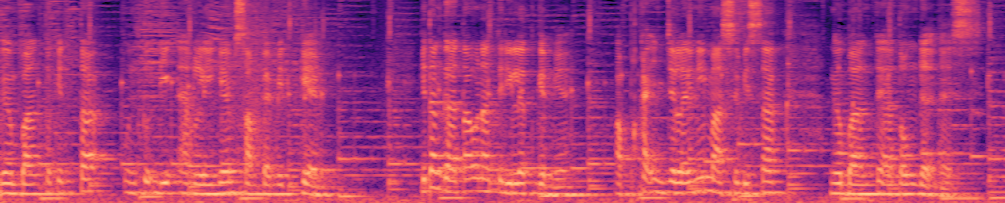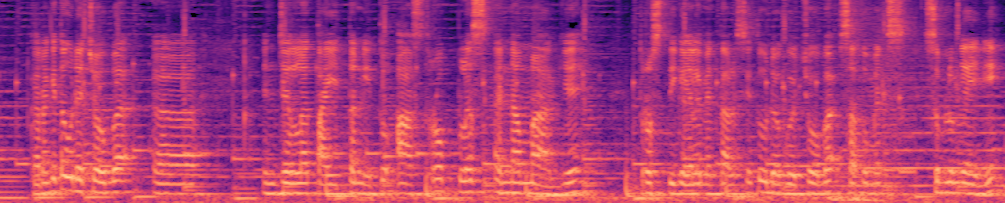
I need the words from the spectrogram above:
ngebantu kita untuk di early game sampai mid game. Kita nggak tahu nanti di late game ya apakah Angela ini masih bisa ngebantu atau enggak guys? Karena kita udah coba eh, Angela Titan itu Astro plus 6 mage. Terus 3 elementalis itu udah gue coba satu match sebelumnya ini.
